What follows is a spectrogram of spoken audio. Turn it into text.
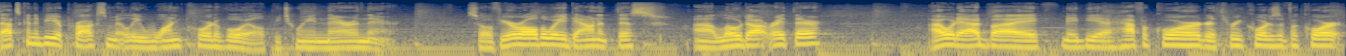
That's gonna be approximately one quart of oil between there and there. So if you're all the way down at this uh, low dot right there, I would add by maybe a half a quart or three quarters of a quart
